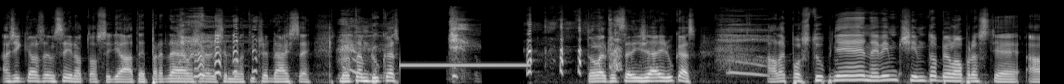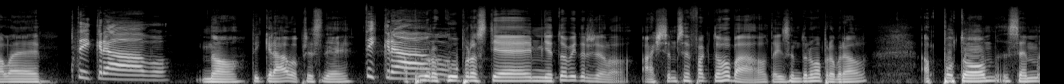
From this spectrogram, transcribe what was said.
a říkal jsem si, no to si děláte prdel, že když jsem byl na té přednášce. Byl tam důkaz. Tohle přece není žádný důkaz. Ale postupně, nevím čím to bylo prostě, ale Ty krávo. no, ty krávo, přesně. Ty A krávo. půl roku prostě mě to vydrželo. Až jsem se fakt toho bál, tak jsem to doma probral. A potom jsem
